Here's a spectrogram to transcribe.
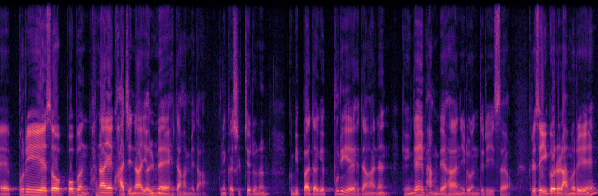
에, 뿌리에서 뽑은 하나의 과지나 열매에 해당합니다. 그러니까 실제로는 그 밑바닥의 뿌리에 해당하는 굉장히 방대한 이론들이 있어요. 그래서 이거를 아무리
